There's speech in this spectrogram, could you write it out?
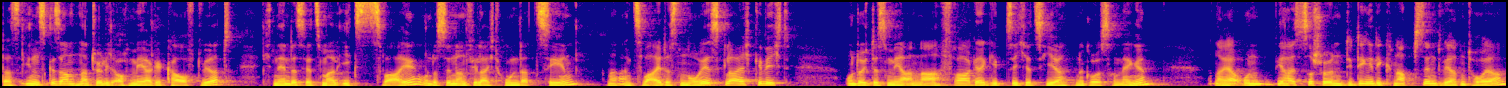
Dass insgesamt natürlich auch mehr gekauft wird. Ich nenne das jetzt mal x2 und das sind dann vielleicht 110, ne, ein zweites neues Gleichgewicht. Und durch das Mehr an Nachfrage ergibt sich jetzt hier eine größere Menge. Naja, und wie heißt es so schön, die Dinge, die knapp sind, werden teuer.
